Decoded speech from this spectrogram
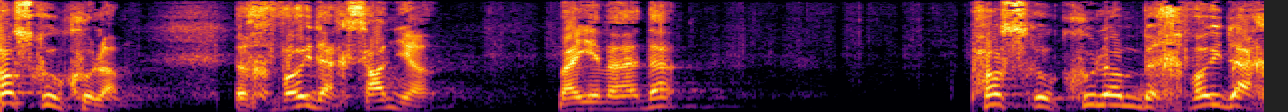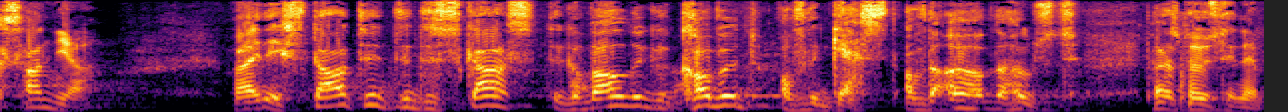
Posku kulam bechvoid achsanya. Right, you ever heard that? Posku kulam bechvoid achsanya. Right, they started to discuss the gewaldige covered of the guest, of the of the host, person hosting them.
